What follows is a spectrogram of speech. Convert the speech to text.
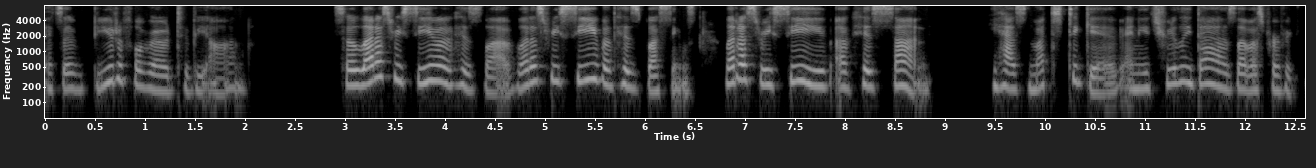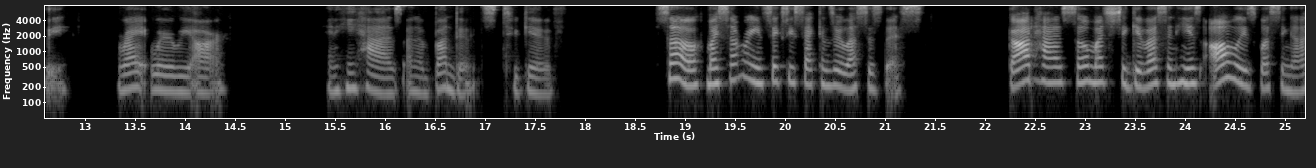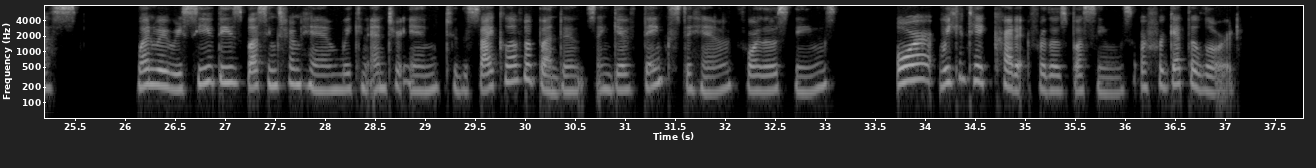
It's a beautiful road to be on. So let us receive of His love. Let us receive of His blessings. Let us receive of His Son. He has much to give, and He truly does love us perfectly, right where we are and he has an abundance to give. So, my summary in 60 seconds or less is this God has so much to give us, and he is always blessing us. When we receive these blessings from him, we can enter into the cycle of abundance and give thanks to him for those things, or we can take credit for those blessings or forget the Lord.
